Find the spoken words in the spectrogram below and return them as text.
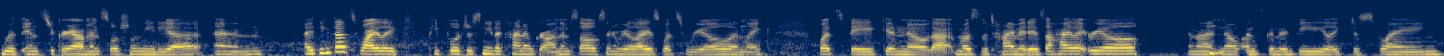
with Instagram and social media. And I think that's why like people just need to kind of ground themselves and realize what's real and like what's fake and know that most of the time it is a highlight reel and that no one's going to be like displaying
